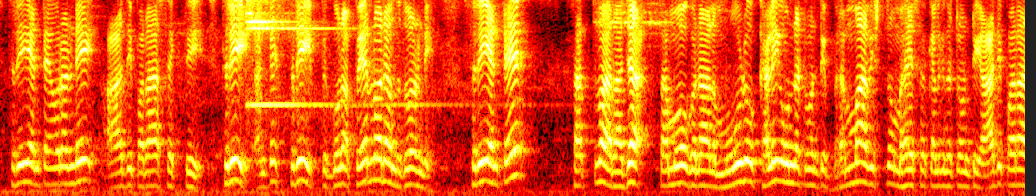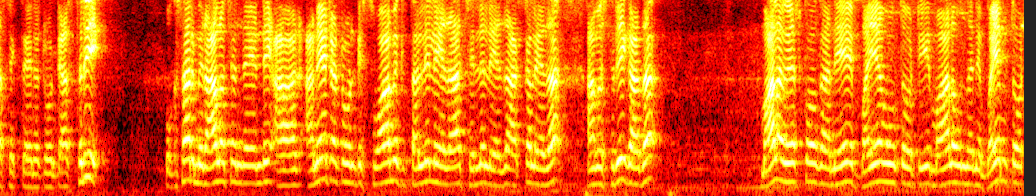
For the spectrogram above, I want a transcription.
స్త్రీ అంటే ఎవరండి? ఆది పరాశక్తి. స్త్రీ అంటే స్త్రీ. గుణ పేరులోనే ఉంది చూడండి. స్త్రీ అంటే సత్వ రజ తమో గుణాలు మూడు కలిగి ఉన్నటువంటి బ్రహ్మ విష్ణు మహేశ్వర్ కలిగినటువంటి ఆది పరాశక్తి అయినటువంటి ఆ స్త్రీ. ఒకసారి మీరు ఆలోచన చేయండి. ఆ అనేటటువంటి స్వామికి తల్లి లేదా చెల్లి లేదా అక్క లేదా ఆమె స్త్రీ కాదా? మాల వేసుకోగానే భయంతో మాల ఉందనే భయంతో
